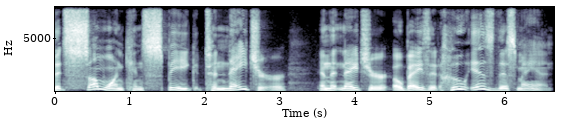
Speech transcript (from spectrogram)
that someone can speak to nature and that nature obeys it. Who is this man?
